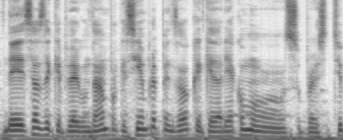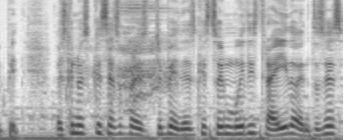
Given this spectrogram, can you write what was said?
de esas de que preguntaban porque siempre he pensado que quedaría como super stupid. Es que no es que sea super stupid, es que estoy muy distraído, entonces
